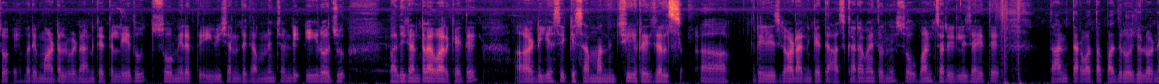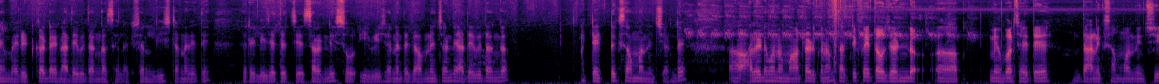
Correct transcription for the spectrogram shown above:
సో ఎవరి మాటలు వినడానికి అయితే లేదు. సో మీరైతే ఈ విషయాన్ని అయితే గమనించండి. ఈరోజు పది గంటల వరకు అయితే డిఎస్సికి సంబంధించి రిజల్ట్స్ రిలీజ్ కావడానికి అయితే ఆస్కారం అయితే ఉంది సో వన్స్ రిలీజ్ అయితే దాని తర్వాత పది రోజుల్లోనే మెరిట్ కార్డ్ అండ్ అదేవిధంగా సెలక్షన్ లిస్ట్ అనేది అయితే రిలీజ్ అయితే చేస్తారండి సో ఈ విషయాన్ని అయితే గమనించండి. అదేవిధంగా టెట్కి సంబంధించి అంటే ఆల్రెడీ మనం మాట్లాడుకున్నాం. థర్టీ ఫైవ్ థౌజండ్ మెంబర్స్ అయితే దానికి సంబంధించి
